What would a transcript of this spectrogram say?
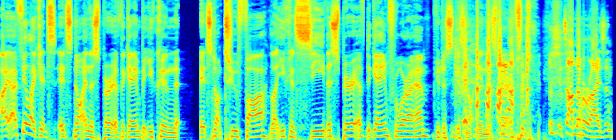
I, I feel like it's it's not in the spirit of the game, but you can. It's not too far. Like you can see the spirit of the game from where I am. You're just it's not in the spirit of the game. It's on the horizon.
